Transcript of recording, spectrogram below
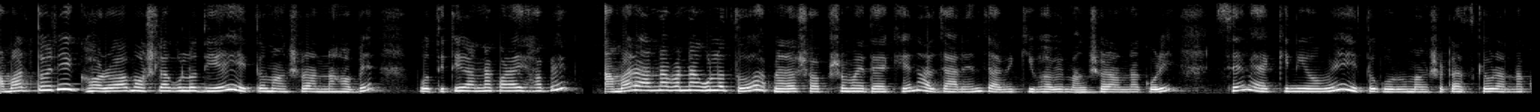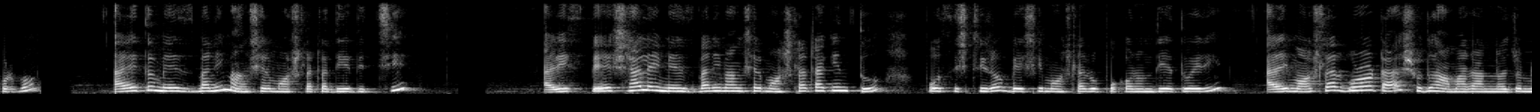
আমার তৈরি ঘরোয়া মশলাগুলো দিয়ে এই তো মাংস রান্না হবে। প্রতিটি রান্না করাই হবে। আমার রান্না বান্নাগুলো তো আপনারা সব সময় দেখেন আর জানেন যে আমি কীভাবে মাংস রান্না করি। সেম একই নিয়মে এই তো গরুর মাংসটা আজকেও রান্না করব। আর এই তো মেজবানি মাংসের মশলাটা দিয়ে দিচ্ছি। আর এই স্পেশাল এই মেজবানি মাংসের মশলাটা কিন্তু পঁচিশটিরও বেশি মশলার উপকরণ দিয়ে তৈরি। আর এই মশলার গুঁড়োটা শুধু আমার রান্নার জন্য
